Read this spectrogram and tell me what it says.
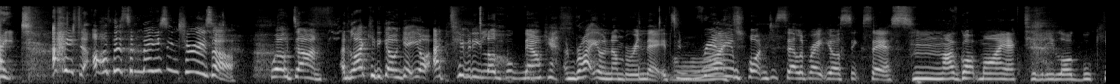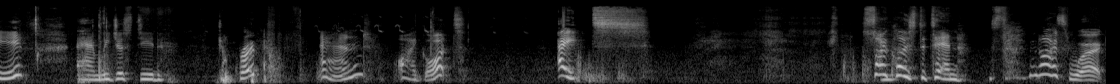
Eight. Oh, that's amazing, Teresa. Well done. I'd like you to go and get your activity logbook now Yes. and write your number in there. It's All really right. important to celebrate your success. Hmm, I've got my activity logbook here, and we just did jump rope, and I got eight. So close to ten. nice work.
